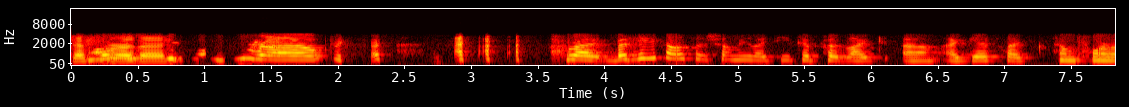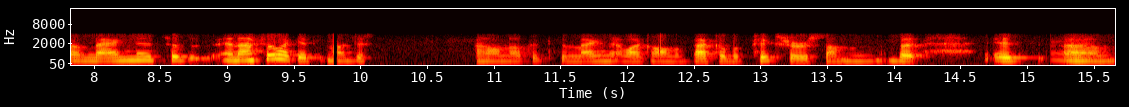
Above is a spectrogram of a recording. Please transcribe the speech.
Just for the. Zero. right but he's also showing me like you could put like um i guess like some form of magnets of, and i feel like it's not just i don't know if it's the magnet like on the back of a picture or something but it's um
